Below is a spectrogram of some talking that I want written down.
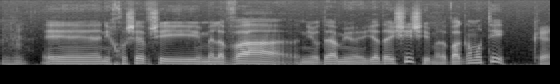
מהמם. אה, אני חושב שהיא מלווה, אני יודע מידע אישי שהיא מלווה גם אותי. כן.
